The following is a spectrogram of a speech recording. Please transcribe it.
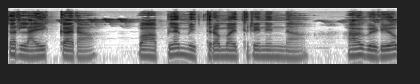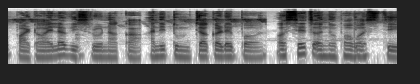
तर लाईक करा व आपल्या मित्रमैत्रिणींना हा व्हिडिओ पाठवायला विसरू नका आणि तुमच्याकडे पण असेच अनुभव असतील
